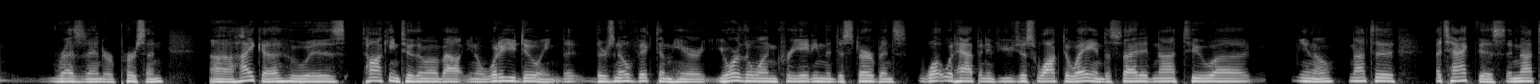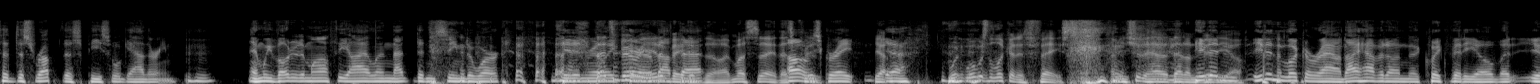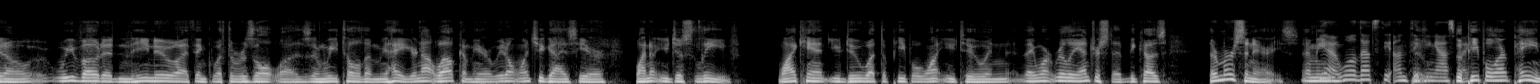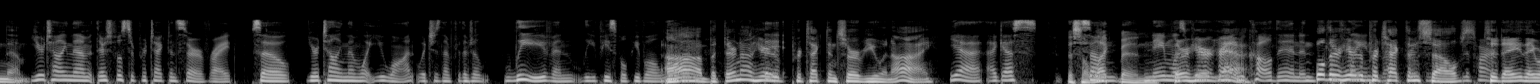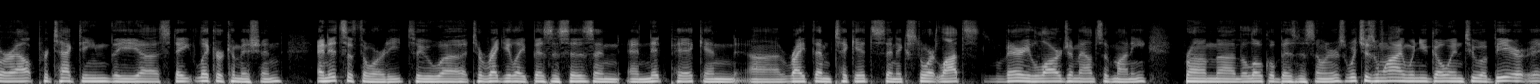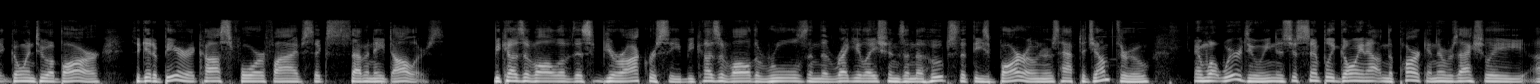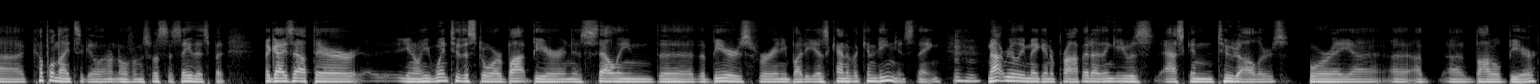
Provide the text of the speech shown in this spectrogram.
resident or person, uh, Heike, who is talking to them about, you know, what are you doing? There's no victim here. You're the one creating the disturbance. What would happen if you just walked away and decided not to, uh, you know, not to attack this and not to disrupt this peaceful gathering. Mm-hmm. And we voted him off the island. That didn't seem to work. he didn't really That's very care about that. though. I must say. That's oh, pretty, it was great. Yeah. yeah. what, what, was the look on his face? I mean, you should have had that on he video. Didn't, he didn't look around. I have it on the Qik video, but you know, we voted, and he knew, I think, what the result was, and we told him, "Hey, you're not welcome here. We don't want you guys here. Why don't you just leave? Why can't you do what the people want you to?" And they weren't really interested because they're mercenaries. I mean, yeah. Well, that's the unthinking the, aspect. The people aren't paying them. You're telling them they're supposed to protect and serve, right? So you're telling them what you want, which is then for them to leave and leave peaceful people alone. Ah, but they're not here they, to protect and serve you and I. Yeah, I guess the selectmen, nameless they're bureaucrat here, yeah. who called in and well, they're here to protect themselves. The Today, they were out protecting the uh, state liquor commission and its authority to uh, to regulate businesses and, and nitpick and uh, write them tickets and extort lots very large amounts of money from uh, the local business owners. Which is why when you go into a beer go into a bar to get a beer, it costs four, five, six, seven, eight dollars because of all of this bureaucracy, because of all the rules and the regulations and the hoops that these bar owners have to jump through And what we're doing is just simply going out in the park. And there was actually uh, a couple nights ago, I don't know if I'm supposed to say this, but a guy's out there, you know, he went to the store, bought beer, and is selling the, the beers for anybody as kind of a convenience thing. Mm-hmm. Not really making a profit. I think he was asking $2 for a, uh, a, a, a bottle of beer.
